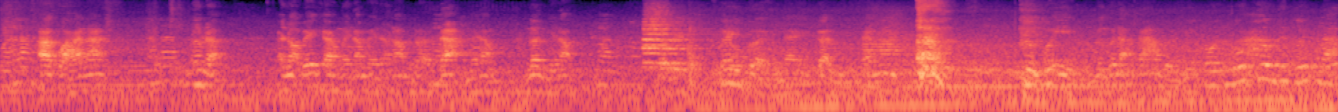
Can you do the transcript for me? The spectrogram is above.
Quá là à của Hà Nam Hà tức là NPK 15 15 tức là đạm 15 lân 15 Vâng. bởi vì cây bưởi này cần đừng có ỉ đừng có đạo cao bởi vì tôi đối phương tôi cưới tôi đã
